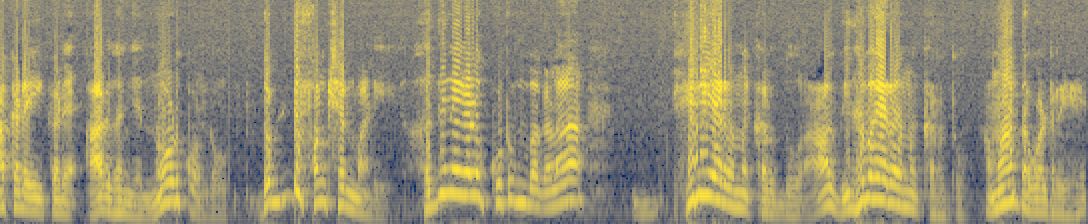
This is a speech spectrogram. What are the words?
ಆ ಕಡೆ ಈ ಕಡೆ ಆಗದಂಗೆ ನೋಡಿಕೊಂಡು ದೊಡ್ಡ ಫಂಕ್ಷನ್ ಮಾಡಿ ಹದಿನೇಳು ಕುಟುಂಬಗಳ ಹಿರಿಯರನ್ನು ಕರೆದು, ಆ ವಿಧವೆಯರನ್ನು ಕರೆದು, ಅಮ್ಮ ತಗೊಳ್ರಿ,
